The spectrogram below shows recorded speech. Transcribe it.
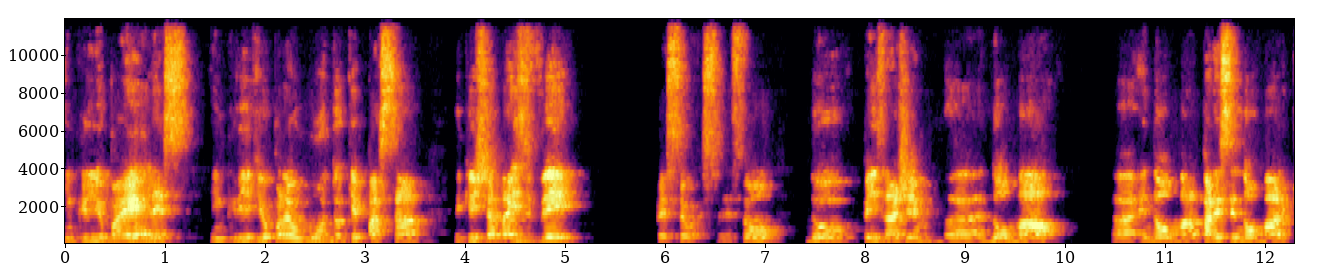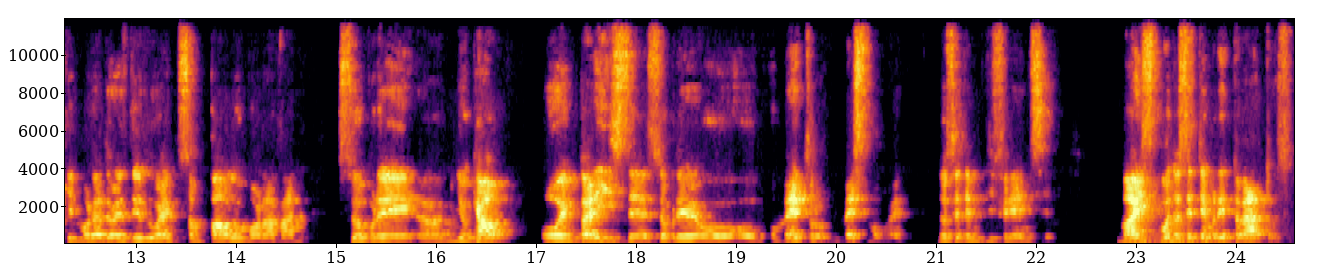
incrível para eles, incrível para o mundo que passa e que jamais vê pessoas. São no paisagem uh, normal. Uh, é normal, parece normal que moradores de rua em São Paulo moravam sobre uh, Minhocão, ou em Paris eh, sobre o, o, o metro mesmo. Eh? Não se tem diferença. Mas quando você tem retratos,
